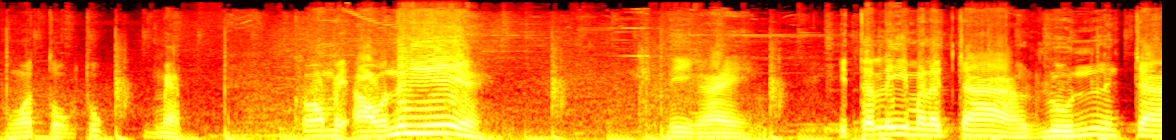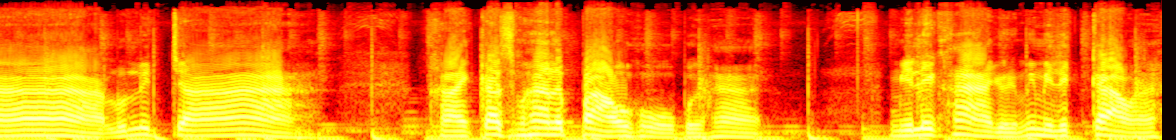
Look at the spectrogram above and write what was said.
หัวตกทุกแมตช์ก็ไม่เอานี่นี่ไง อิตาลีมาแล้วจ้าลุ้นเลยจ้าลุ้นเลยจ้าขาย 95 หรือเปล่า โอ้โห เบอร์ 5 มีเลข5อยู่ไม่มีเลข9นะ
